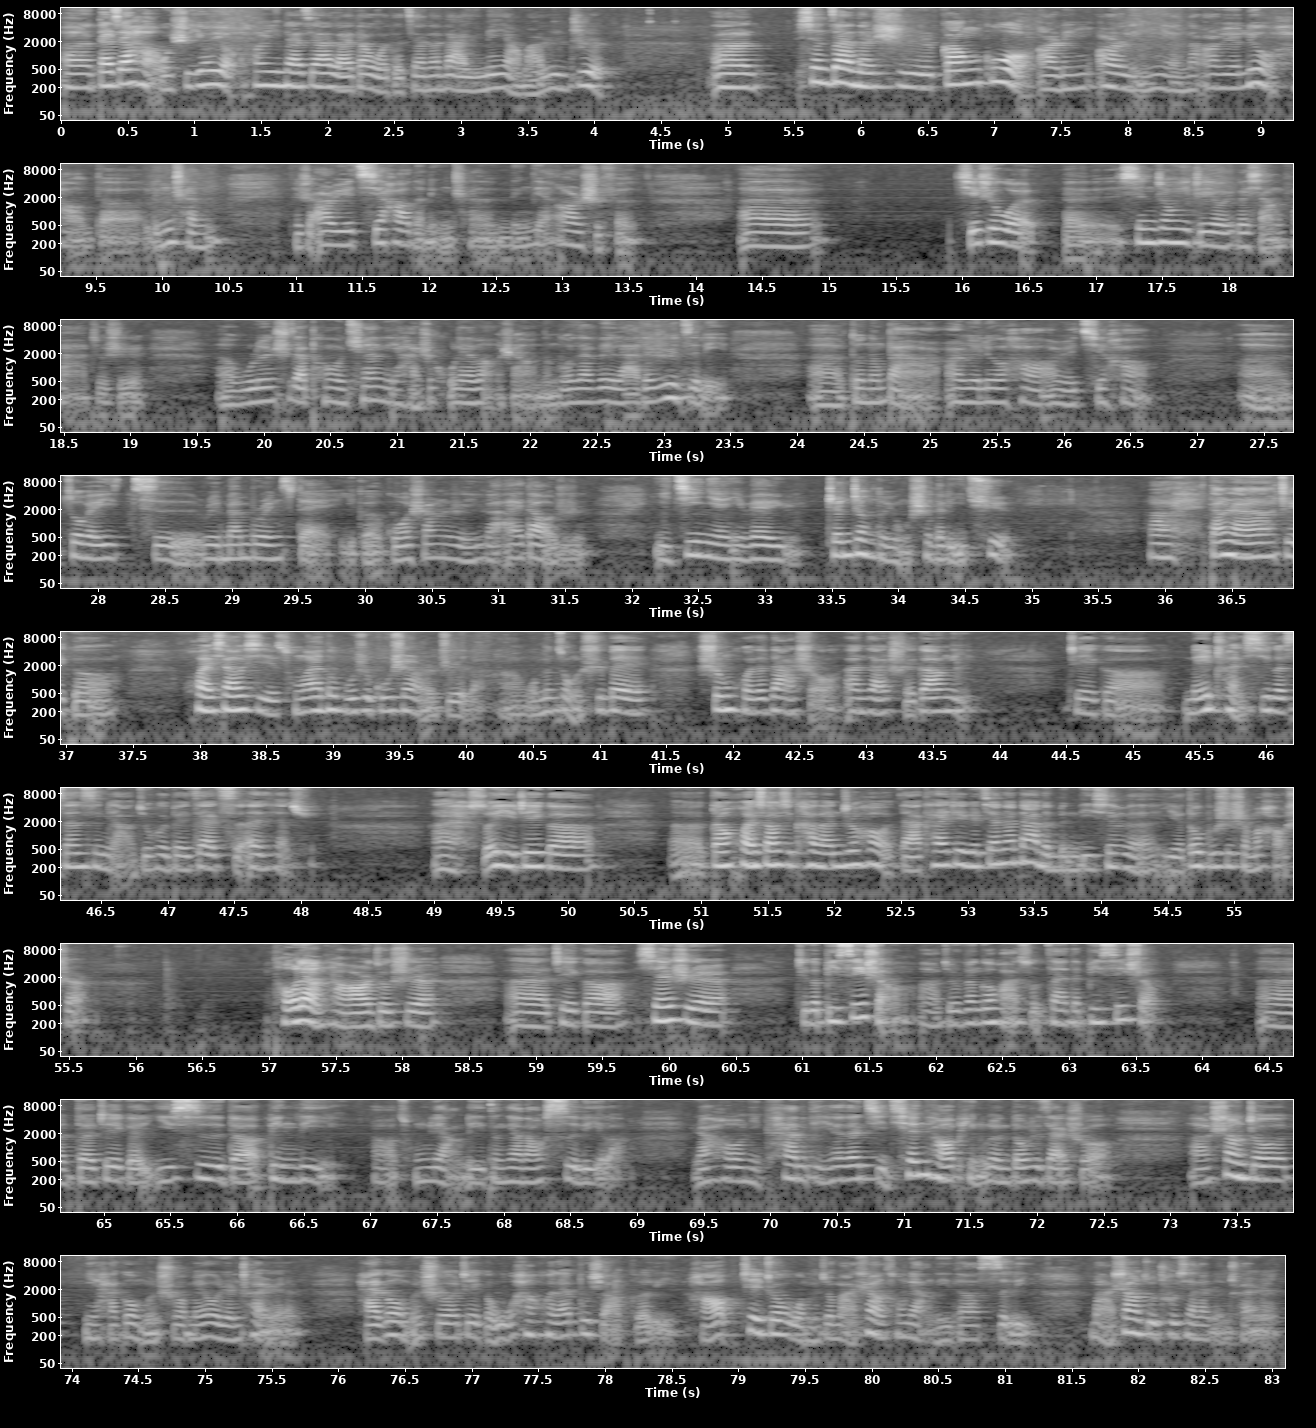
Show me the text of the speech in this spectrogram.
呃，大家好，我是悠悠，欢迎大家来到我的加拿大移民养娃日志。呃，现在呢是刚过二零二零年的二月六号的凌晨，就是二月七号的凌晨零点二十分。呃，其实我呃心中一直有一个想法，就是呃，无论是在朋友圈里还是互联网上，能够在未来的日子里，呃，都能把二月六号、二月七号。呃，作为一次 Remembrance Day，一个国殇日，一个哀悼日，以纪念一位真正的勇士的离去。唉，当然啊，这个坏消息从来都不是孤身而至的啊，我们总是被生活的大手按在水缸里，这个每喘息个三四秒就会被再次摁下去。唉，所以这个呃，当坏消息看完之后，打开这个加拿大的本地新闻，也都不是什么好事儿。头两条就是，呃，这个先是这个 B.C 省啊，就是温哥华所在的 B.C 省，呃的这个疑似的病例啊，从两例增加到四例了。然后你看底下的几千条评论都是在说，啊，上周你还跟我们说没有人传人，还跟我们说这个武汉回来不需要隔离。好，这周我们就马上从两例到四例，马上就出现了人传人。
